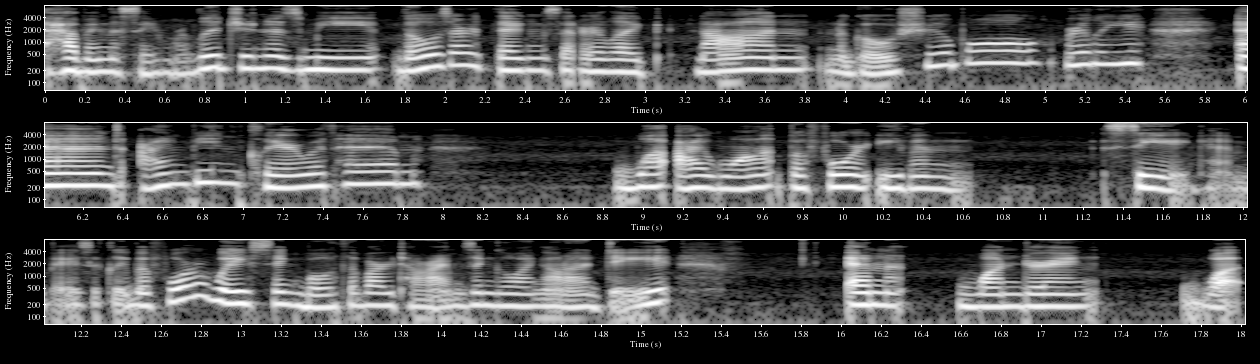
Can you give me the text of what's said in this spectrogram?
having the same religion as me. Those are things that are like non negotiable, really. And I'm being clear with him what I want before even seeing him, basically. Before wasting both of our times and going on a date and wondering what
